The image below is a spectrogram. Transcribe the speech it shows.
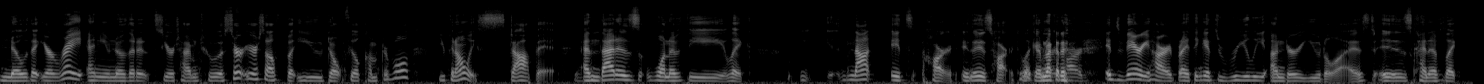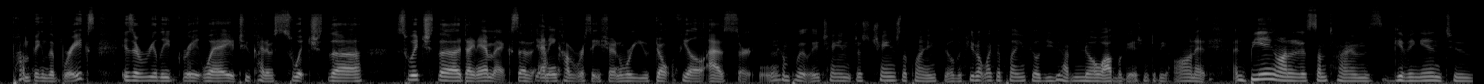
know that you're right and you know that it's your time to assert yourself, but you don't feel comfortable, you can always stop it. Yeah. And that is one of the, like, not it's hard it is hard like i'm not gonna hard. it's very hard but i think it's really underutilized is kind of like pumping the brakes is a really great way to kind of switch the switch the dynamics of Yeah. any conversation where you don't feel as certain. Completely change just change the playing field. If you don't like the playing field you have no obligation to be on it. And being on it is sometimes giving in to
